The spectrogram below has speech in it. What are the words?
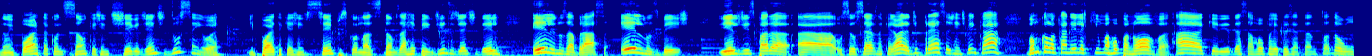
Não importa a condição que a gente chega diante do Senhor, importa que a gente sempre, quando nós estamos arrependidos diante dele, ele nos abraça, ele nos beija, e ele diz para a, os seus servos naquele: Olha, depressa, gente, vem cá, vamos colocar nele aqui uma roupa nova. Ah, querido, essa roupa representando todo um,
